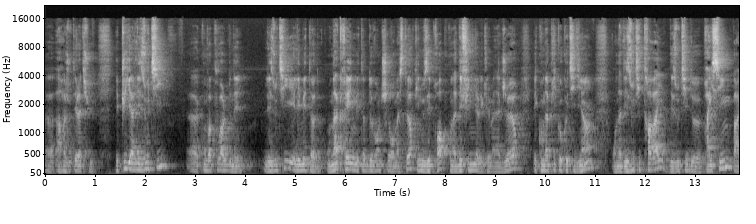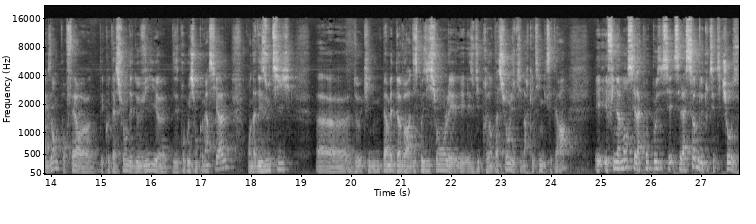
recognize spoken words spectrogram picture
euh, à rajouter là-dessus. Et puis il y a les outils euh, qu'on va pouvoir lui donner les outils et les méthodes. On a créé une méthode de vente chez Euromaster qui nous est propre, qu'on a définie avec les managers et qu'on applique au quotidien. On a des outils de travail, des outils de pricing par exemple pour faire euh, des cotations, des devis, euh, des propositions commerciales. On a des outils euh, de, qui nous permettent d'avoir à disposition les, les, les, outils de présentation, les outils marketing, etc. Et, et finalement, c'est la, c'est la somme de toutes ces petites choses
